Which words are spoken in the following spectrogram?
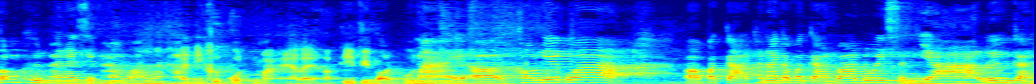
ต้องคืนภายใน 15 วันนะคะอันนี้คือกฎหมายอะไรครับที่พี่มกนฎต์พูดหมายเอ่อเขาเรียกว่าเอ่อประกาศคณะกรรมการว่าด้วยสัญญา เรื่องการ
